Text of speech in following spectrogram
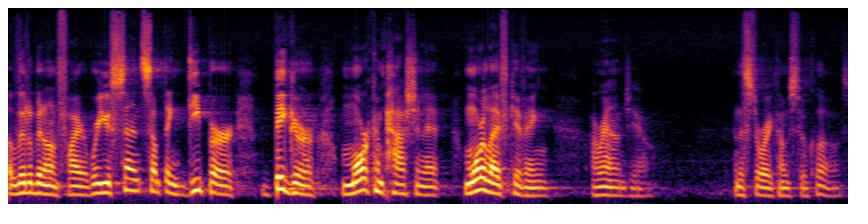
a little bit on fire, where you sense something deeper, bigger, more compassionate, more life giving around you. And the story comes to a close.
